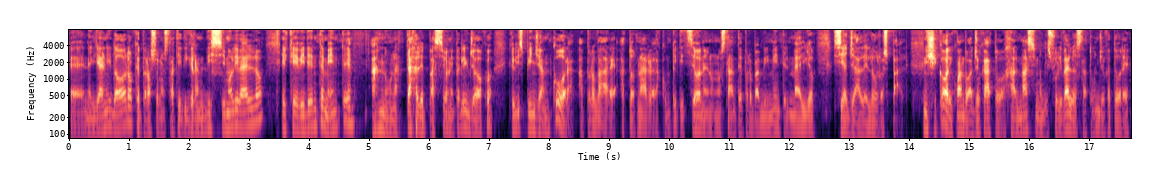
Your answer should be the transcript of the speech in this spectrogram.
eh, negli anni d'oro, che però sono stati di grandissimo livello e che evidentemente hanno una tale passione per il gioco che li spinge ancora a provare a tornare alla competizione, nonostante probabilmente il meglio sia già alle loro spalle. Nishikori, quando ha giocato al massimo del suo livello, è stato un giocatore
